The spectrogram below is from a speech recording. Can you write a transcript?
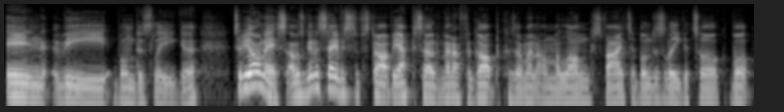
in the Bundesliga. To be honest, I was going to say this at the start of the episode, and then I forgot because I went on my long Zweite Bundesliga talk. But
